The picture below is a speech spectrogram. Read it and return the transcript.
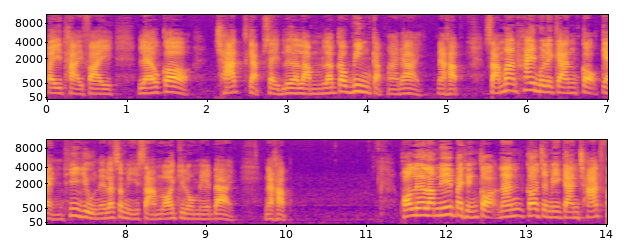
ไปถ่ายไฟแล้วก็ชาร์จกลับใส่เรือลำแล้วก็วิ่งกลับมาได้นะครับสามารถให้บริการเกาะแก่งที่อยู่ในรัศมี 300 กิโลเมตรได้นะครับพอเรือลำนี้ไปถึงเกาะนั้นก็จะมีการชาร์จไฟ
